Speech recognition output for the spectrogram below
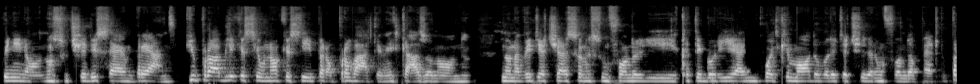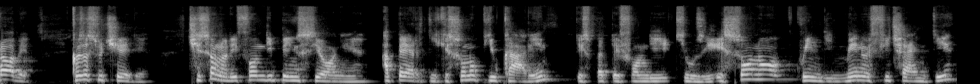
Quindi no, non succede sempre, anzi, più probabile che sia un no che sì, però provate nel caso non, non avete accesso a nessun fondo di categoria, in qualche modo volete accedere a un fondo aperto. Però vabbè, cosa succede? Ci sono dei fondi pensioni aperti che sono più cari rispetto ai fondi chiusi e sono quindi meno efficienti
